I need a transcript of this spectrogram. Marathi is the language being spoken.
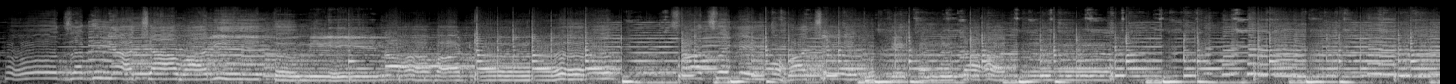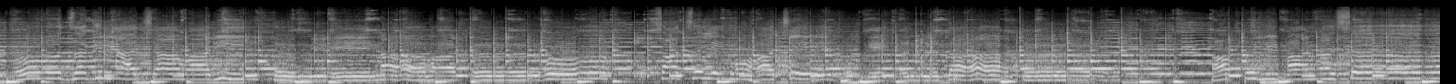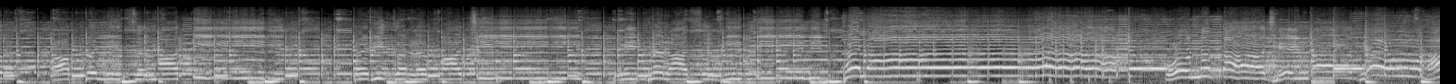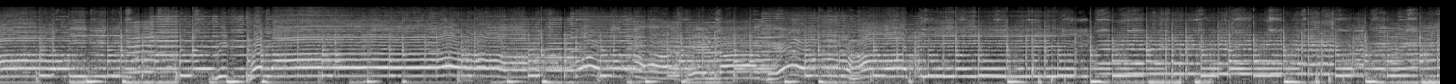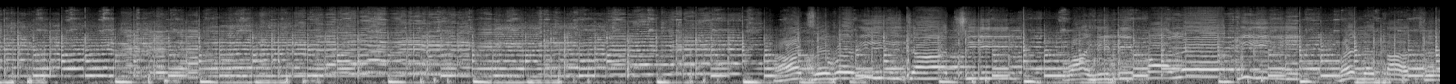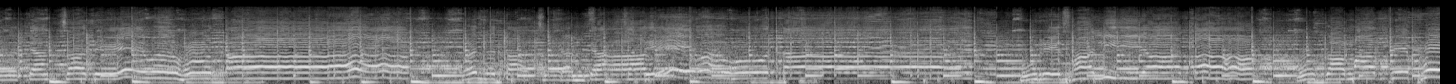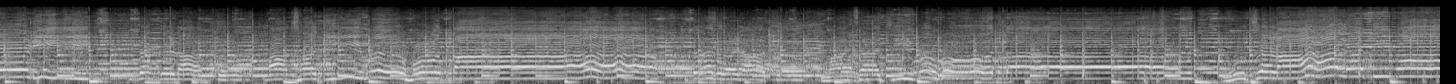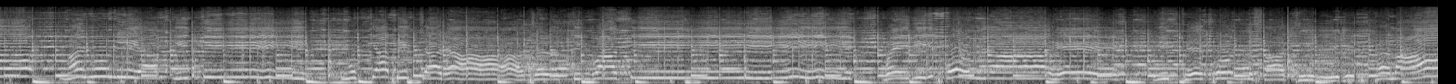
हो जगण्याच्या वारीत मिळेना वाट साचले मोहाचे धुके घनदाट हो जगण्याच्या वारीत मिळेना वाट हो साचले मोहाचे धुके घनदाट आपली मानस नाती तरी कळपाची मेंढरास भीती आजवरी जाची वाहिली पालखी भलताच त्यांचा देव होता. भलताच त्यांचा देव होता. पुरे झाली आता उगा माथे फोडी दगडात माझा जीव होता. जळती वाती वैरी कोण आहे? इथे कोण साथी विठ्ठला?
